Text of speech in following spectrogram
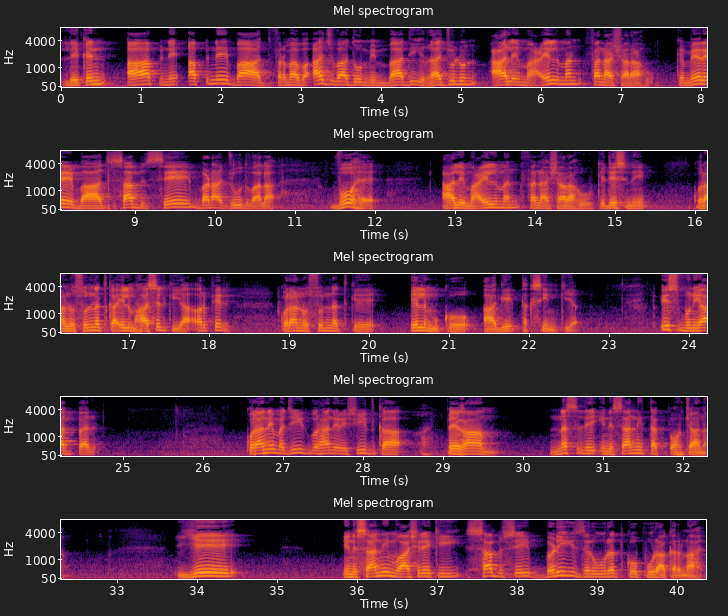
लेकिन आपने अपने बाद फरमा, व अजवादो मिम्बादी राजुल आलमन फ़ना शराहू कि मेरे बाद सबसे बड़ा जूद वाला वो है, आलम फ़ना शराहू कि जिसने कुरान सुन्नत का इल्म हासिल किया और फिर कुरान सुन्नत के इल्म को आगे तकसीम किया। तो इस बुनियाद पर कुरान मजीद बुरहान रशीद का पैगाम नस्ल इंसानी तक पहुँचाना, ये इंसानी माशरे की सबसे बड़ी ज़रूरत को पूरा करना है।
